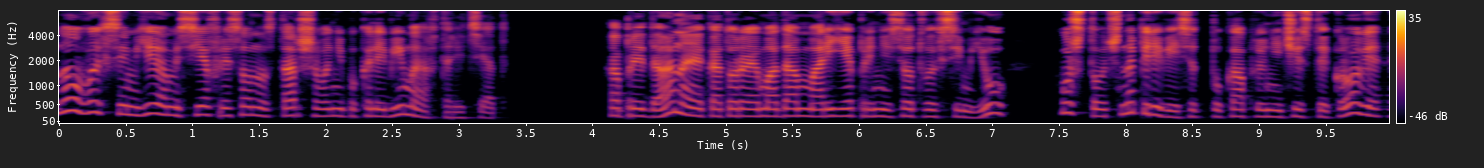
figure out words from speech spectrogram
но в их семье у месье Фрисона-старшего непоколебимый авторитет – а приданое, которое мадам Марье принесет в их семью, уж точно перевесит ту каплю нечистой крови,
